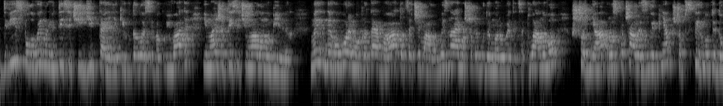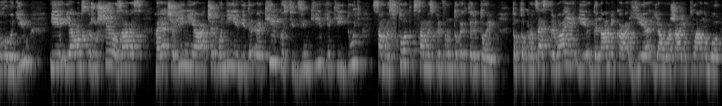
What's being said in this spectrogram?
2,5 тисячі дітей, яких вдалося евакуювати, і майже тисячі маломобільних. Ми не говоримо про те, багато це чи мало. Ми знаємо, що ми будемо робити це планово щодня. Розпочали з липня, щоб встигнути до холодів. І я вам скажу щиро, зараз гаряча лінія червоніє від е, кількості дзвінків, які йдуть саме з ТОТ, саме з прифронтових територій. Тобто процес триває і динаміка є, я вважаю, планово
